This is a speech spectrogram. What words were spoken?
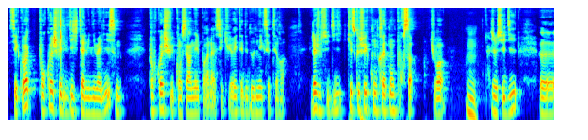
C'est quoi, pourquoi je fais le digital minimalisme? Pourquoi je suis concerné par la sécurité des données, etc. Et là, je me suis dit, qu'est-ce que je fais concrètement pour ça? Tu vois? Hmm. Je me suis dit, euh,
